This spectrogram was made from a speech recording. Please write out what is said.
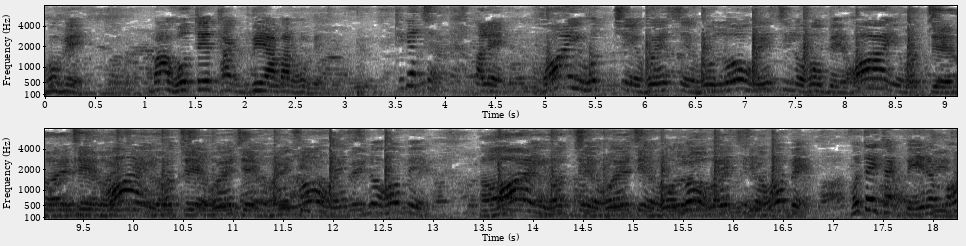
হবে বা হতে থাকবে আবার হবে। ঠিক আছে? তাহলে হয় হচ্ছে হয়েছে হলো হয়েছিল হবে হয়। হচ্ছে হয়েছে হয় হচ্ছে হয়েছে হয়েছে হয়েছে হলো হয়েছিল হবে। হয় হচ্ছে হয়েছে হলো হয়েছিল হবে। হতেই থাকবে এরকম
